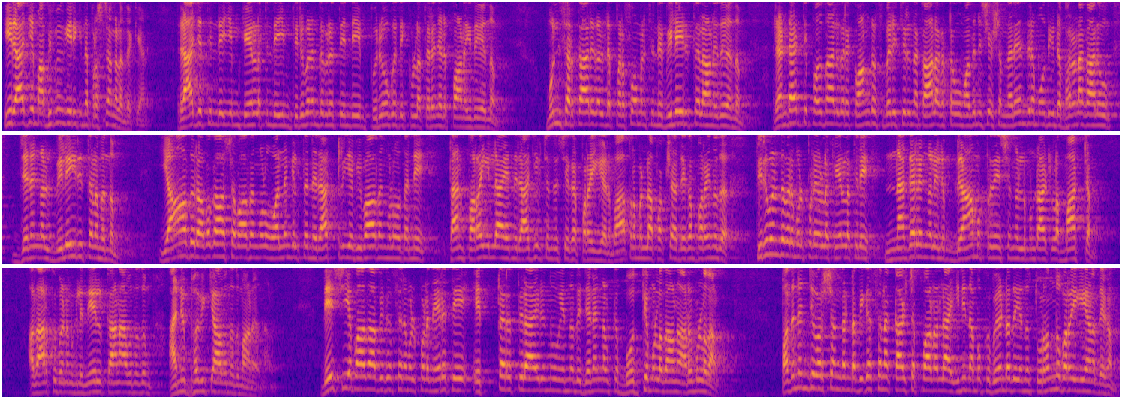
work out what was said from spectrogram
ഈ രാജ്യം അഭിമുഖീകരിക്കുന്ന പ്രശ്നങ്ങൾ എന്തൊക്കെയാണ്? രാജ്യത്തിന്റെയും കേരളത്തിന്റെയും തിരുവനന്തപുരത്തിന്റെയും പുരോഗതിക്കുള്ള തെരഞ്ഞെടുപ്പാണ് ഇത് എന്നും മുൻ സർക്കാരുകളുടെ പെർഫോമൻസിന്റെ വിലയിരുത്തലാണ് ഇത് എന്നും രണ്ടായിരത്തി പതിനാല് വരെ കോൺഗ്രസ് ഭരിച്ചിരുന്ന കാലഘട്ടവും അതിനുശേഷം നരേന്ദ്രമോദിയുടെ ഭരണകാലവും ജനങ്ങൾ വിലയിരുത്തണമെന്നും യാതൊരു അവകാശവാദങ്ങളോ അല്ലെങ്കിൽ തന്നെ രാഷ്ട്രീയ വിവാദങ്ങളോ തന്നെ താൻ പറയില്ല എന്ന് രാജീവ് ചന്ദ്രശേഖർ പറയുകയാണ്. മാത്രമല്ല പക്ഷേ അദ്ദേഹം പറയുന്നത് തിരുവനന്തപുരം ഉൾപ്പെടെയുള്ള കേരളത്തിലെ നഗരങ്ങളിലും ഗ്രാമപ്രദേശങ്ങളിലും ഉണ്ടായിട്ടുള്ള മാറ്റം അതാർക്ക് വേണമെങ്കിലും നേരിൽ കാണാവുന്നതും അനുഭവിക്കാവുന്നതുമാണ് എന്നാണ്. ദേശീയപാത വികസനം ഉൾപ്പെടെ നേരത്തെ എത്തരത്തിലായിരുന്നു എന്നത് ജനങ്ങൾക്ക് ബോധ്യമുള്ളതാണ് അറിവുള്ളതാണ്. പതിനഞ്ച് വർഷം കണ്ട വികസന കാഴ്ചപ്പാടല്ല ഇനി നമുക്ക് വേണ്ടത് എന്ന് തുറന്നു പറയുകയാണ് അദ്ദേഹം.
